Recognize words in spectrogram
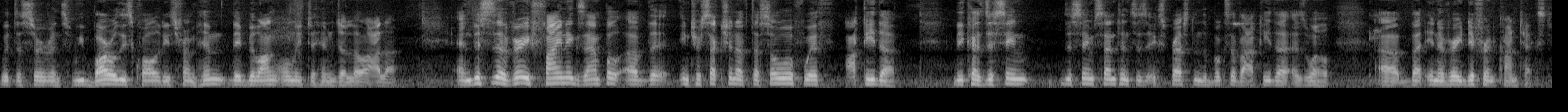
with the servants. We borrow these qualities from Him, they belong only to Him, Jalla wa'ala. And this is a very fine example of the intersection of tasawwuf with aqidah, because the same the same sentence is expressed in the books of aqidah as well, uh, but in a very different context.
